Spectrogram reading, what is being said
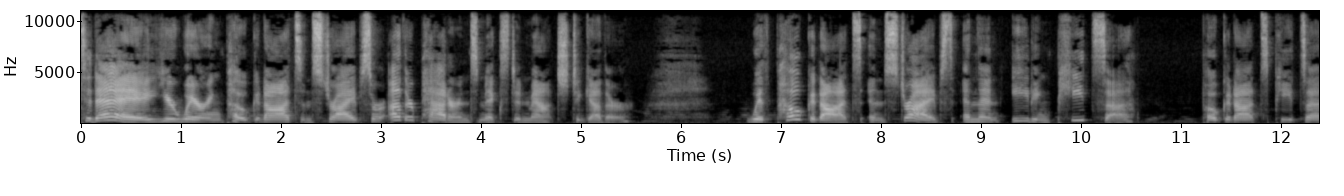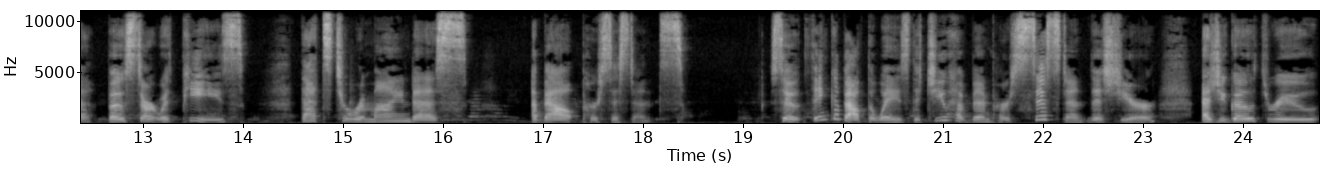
Today, you're wearing polka dots and stripes or other patterns mixed and matched together. With polka dots and stripes, and then eating pizza, polka dots, pizza, both start with P's. That's to remind us about persistence. So think about the ways that you have been persistent this year as you go through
